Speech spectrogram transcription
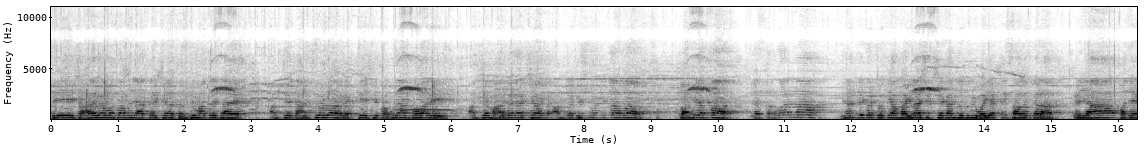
ते शाळा व्यवस्था म्हणजे अध्यक्ष संजू मात्रे साहेब आमचे दानशूर व्यक्ती श्री प्रभुनाथ गोवारे आमचे मार्गदर्शक आमच्या भीष्मपिता स्वामी अप्पा या सर्वांना विनंती करतो की या महिला शिक्षकांचं तुम्ही वैयक्तिक स्वागत करा. तर यामध्ये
